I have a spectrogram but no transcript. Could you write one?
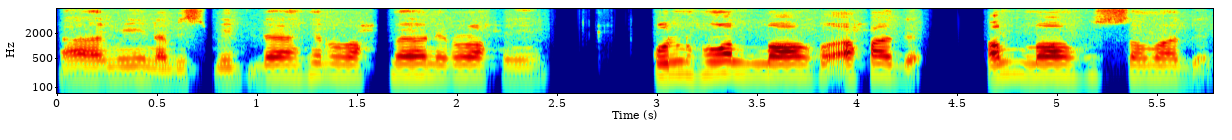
آمين بسم الله الرحمن الرحيم قل هو الله أحد الله الصمد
